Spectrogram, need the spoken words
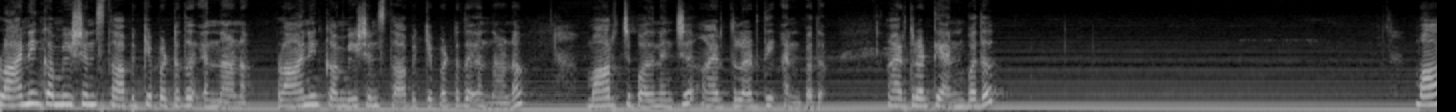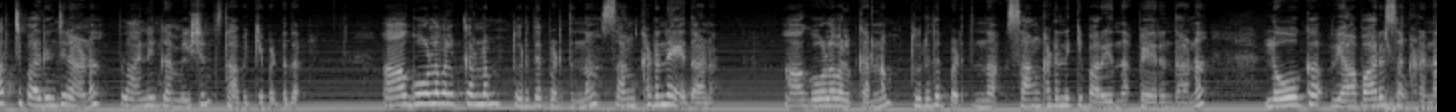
Planning commission സ്ഥാപിക്കപ്പെട്ടത് എന്നാണ്. പ്ലാനിംഗ് കമ്മീഷൻ സ്ഥാപിക്കപ്പെട്ടത് എന്നാണ് മാർച്ച് പതിനഞ്ച് ആയിരത്തി തൊള്ളായിരത്തി അൻപത് ആയിരത്തി തൊള്ളായിരത്തി അൻപത് മാർച്ച് പതിനഞ്ചിനാണ് പ്ലാനിംഗ് കമ്മീഷൻ സ്ഥാപിക്കപ്പെട്ടത്. ആഗോളവൽക്കരണം ത്വരിതപ്പെടുത്തുന്ന സംഘടന ഏതാണ്? ആഗോളവൽക്കരണം ത്വരിതപ്പെടുത്തുന്ന സംഘടനയ്ക്ക് പറയുന്ന പേരെന്താണ്? ലോക വ്യാപാര സംഘടന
